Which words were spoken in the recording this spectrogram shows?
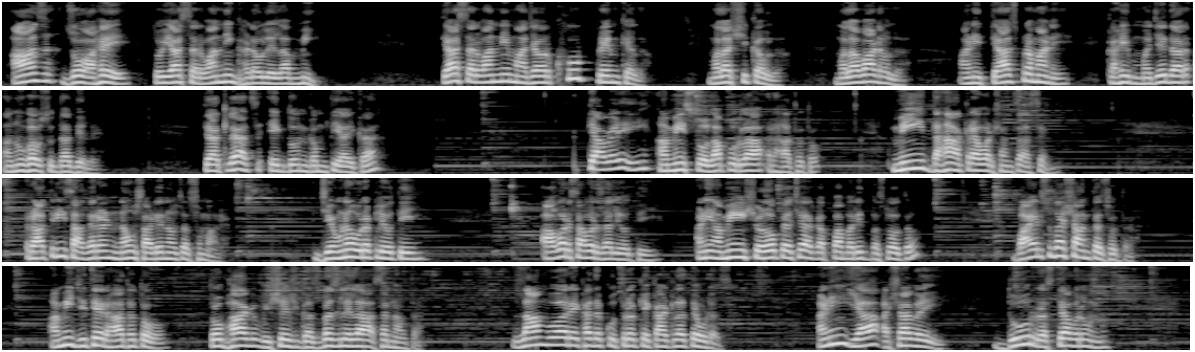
आज जो आहे तो या सर्वांनी घडवलेला मी. त्या सर्वांनी माझ्यावर खूप प्रेम केलं. मला शिकवलं. मला वाढवलं. आणि त्याचप्रमाणे काही मजेदार अनुभवसुद्धा दिले. त्यातल्याच एक दोन गमती ऐका. त्यावेळी आम्ही सोलापूरला राहत होतो. मी दहा अकरा वर्षांचा असेन रात्री साधारण नऊ साडेनऊचा सुमार. जेवणं उरकली होती. आवर सावर झाली होती. आणि आम्ही शिळोप्याच्या गप्पा मारीत बसलो होतो. बाहेरसुद्धा शांतच होतं. आम्ही जिथे राहत होतो तो भाग विशेष गजबजलेला असा नव्हता. लांबवर एखादं कुत्रं केकाटलं तेवढंच. आणि या अशा वेळी दूर रस्त्यावरून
